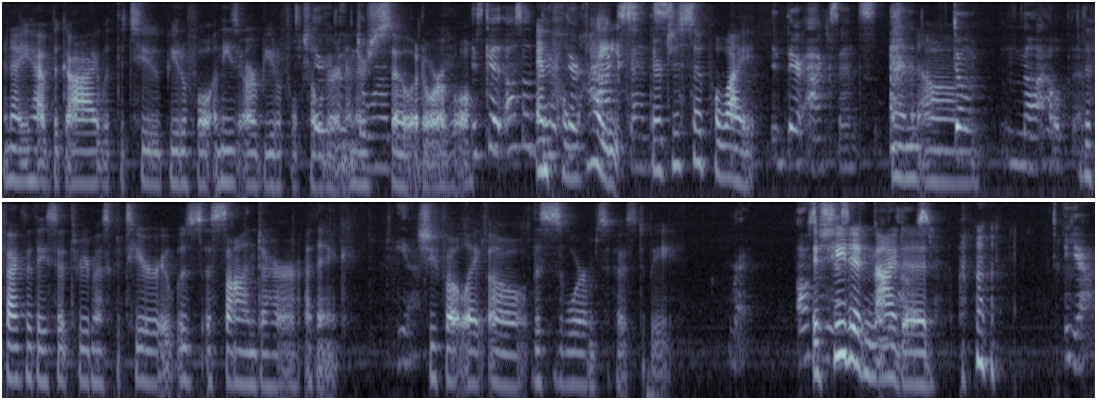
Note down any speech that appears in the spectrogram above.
And now you have the guy with the two beautiful, and these are beautiful children, and they're so adorable It's good. Also, and polite. accents. They're just so polite. their accents. And um, don't not help them. the fact that they said Three Musketeer, it was a sign to her. I think yeah, she felt like, oh, this is where I'm supposed to be. right. Also, If she has, like, a didn't, I house. did. Yeah.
